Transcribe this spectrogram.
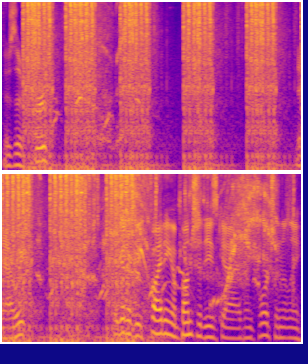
There's a first. Yeah, we we're gonna be fighting a bunch of these guys, unfortunately.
